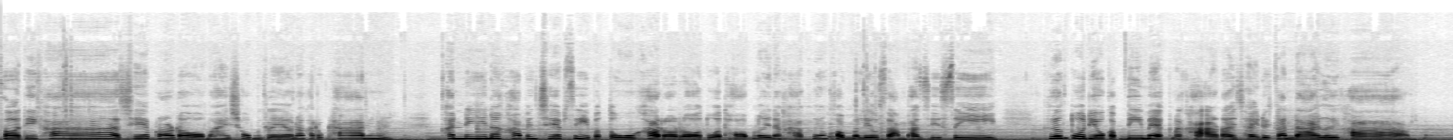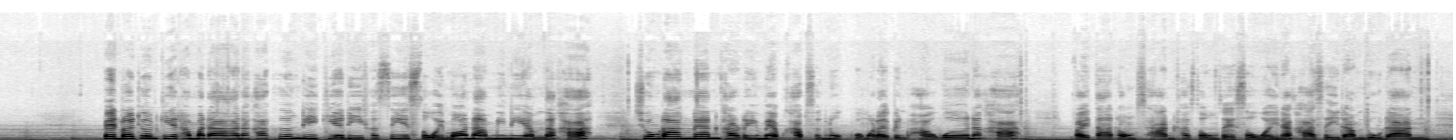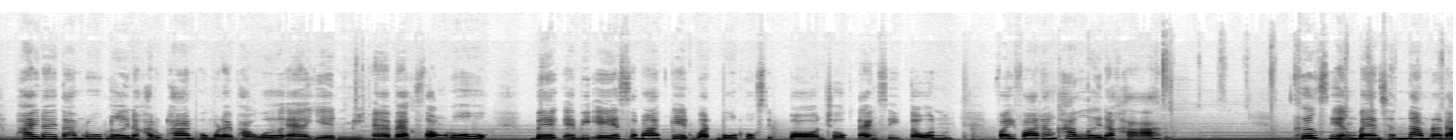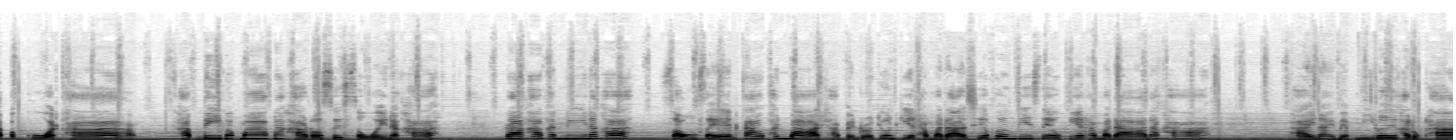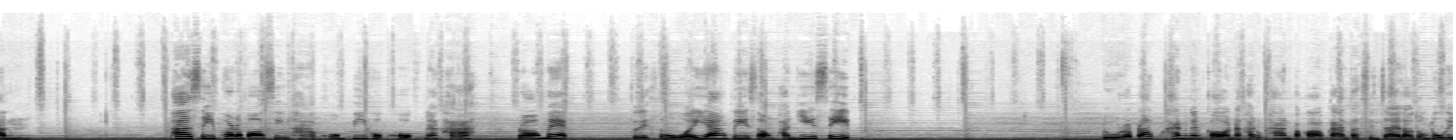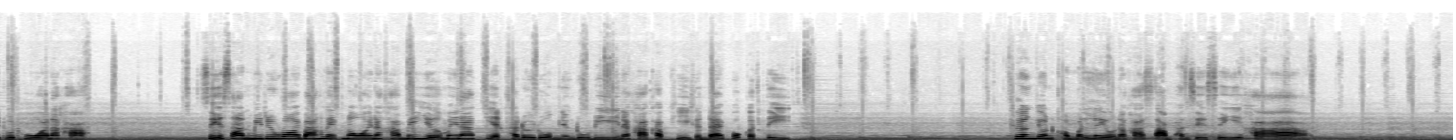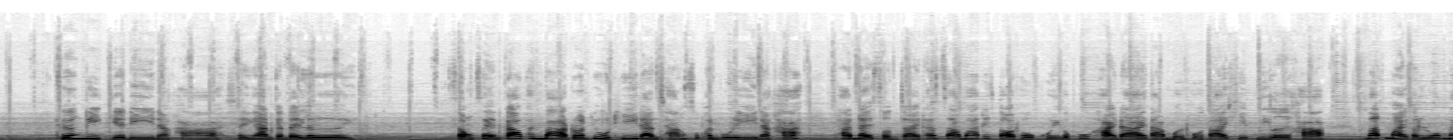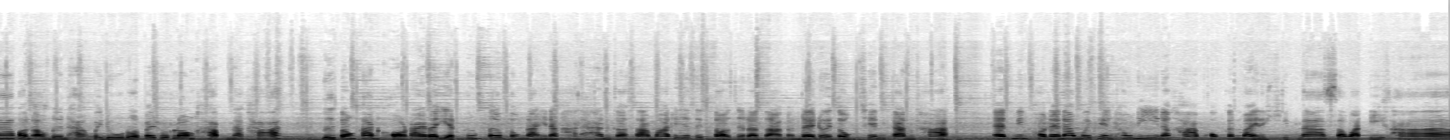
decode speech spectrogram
สวัสดีค่ะ เชฟรอรอมาให้ชมอีกแล้วนะคะทุกท่าน คันนี้นะคะเป็นเชฟ 4 ประตูค่ะรอรอตัวท็อปเลยนะคะ เครื่องคอมมาเร็ว3,000ซีซีเครื่องตัวเดียวกับ D-Max นะคะอะไรใช้ด้วยกันได้เลยค่ะ เป็นรถยนต์เกียร์ธรรมดานะคะ เครื่องดีเกียร์ดีคัสซีสวยหม้อน้ำมีเนียมนะคะ ช่วงล่างแน่นค่ะรีแมปขับสนุกพวงมาลัยเป็นพาวเวอร์นะคะไฟตาของชั้นค่ะทรงสวยๆนะคะ สีดำดุดัน ภายในตามรูปเลยนะคะทุกท่านพวงมาลัยพาวเวอร์แอร์เย็น มีแอร์แบ็ก2ลูกเบรก ABS สมาร์ทเกตวัดบูท60 ปอนด์โชคแต่ง 4 ต้น ไฟฟ้าทั้งคันเลยนะคะ เครื่องเสียงแบรนด์ชั้นนำระดับประกวดค่ะ ขับดีมากๆนะคะ รถสวยๆนะคะ ราคาคันนี้นะคะ 29,000บาทค่ะ เป็นรถยนต์เกียร์ธรรมดา เชื้อเพลิงดีเซลเกียร์ธรรมดานะคะ ภายในแบบนี้เลยค่ะทุกท่าน ภาษีพรบสินค้าคมปี 66 นะคะล้อแม็กสวยๆยางปี 2020 ดูรอบๆคันกันก่อนนะคะ ทุกท่านประกอบการตัดสินใจเราต้องดูให้ทั่วๆนะคะ สีสันมีริ้วรอยบ้างเล็กน้อยนะคะ ไม่เยอะไม่น่าเกลียดค่ะโดยรวมยังดูดีนะคะ ขับขี่กันได้ปกติ เครื่องยนต์คอมมอนเร็วนะคะ 3,000ซีซีค่ะ เครื่องดีเกียร์ดีนะคะ ใช้งานกันได้เลย 29,000 บาท รถอยู่ที่ด่านช้างสุพรรณบุรีนะคะ ท่านใดสนใจท่านสามารถติดต่อโทรคุยกับผู้ขายได้ตามเบอร์โทรใต้คลิปนี้เลยค่ะ นัดหมายกันล่วงหน้าก่อนออกเดินทางไปดูรถไปทดลองขับนะคะ หรือต้องการขอรายละเอียดเพิ่มเติมตรงไหนนะคะ ท่านก็สามารถที่จะติดต่อเจราจากันได้โดยตรงเช่นกันค่ะแอดมินขอแนะนำไว้เพียงเท่านี้นะคะ พบกันใหม่ในคลิปหน้า สวัสดีค่ะ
